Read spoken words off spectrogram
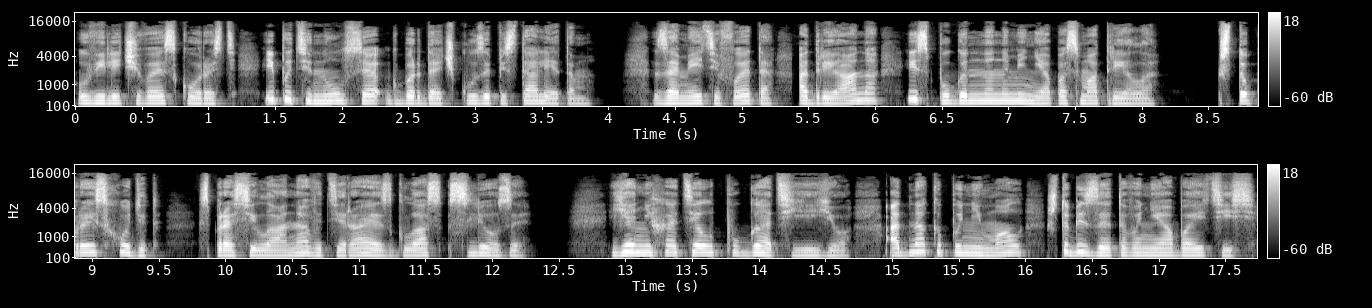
увеличивая скорость, и потянулся к бардачку за пистолетом. Заметив это, Адриана испуганно на меня посмотрела. «Что происходит?» — спросила она, вытирая с глаз слезы. Я не хотел пугать ее, однако понимал, что без этого не обойтись.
